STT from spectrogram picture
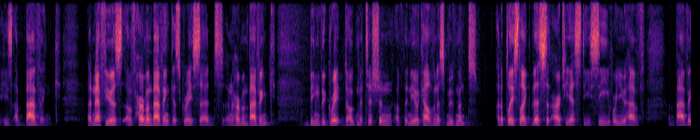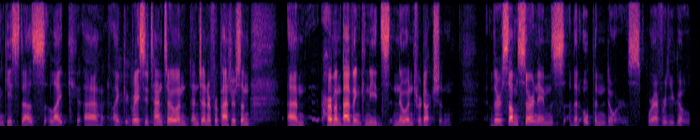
He's a Bavinck, a nephew of Herman Bavinck, as Gray said, and Herman Bavinck being the great dogmatician of the Neo Calvinist movement. At a place like this at RTSDC, where you have Bavinckistas like, uh, like Gray Sutanto and, and Jennifer Patterson, um, Herman Bavinck needs no introduction. There are some surnames that open doors wherever you go.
